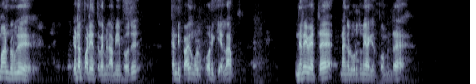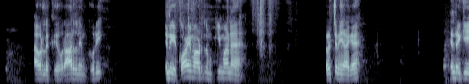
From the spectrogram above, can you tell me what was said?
மாண்புமிகு எடப்பாடிய தலைமையில் அமையும் போது கண்டிப்பாக உங்கள் கோரிக்கையெல்லாம் நிறைவேற்ற நாங்கள் உறுதுணையாக இருப்போம் என்ற அவர்களுக்கு ஒரு ஆறுதலையும் கூறி இன்றைக்கு கோவை மாவட்டத்தில் முக்கியமான பிரச்சனையாக இன்றைக்கு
